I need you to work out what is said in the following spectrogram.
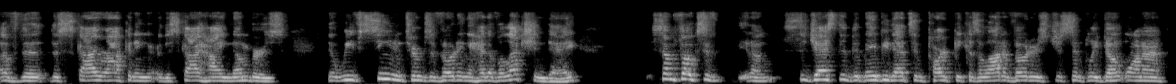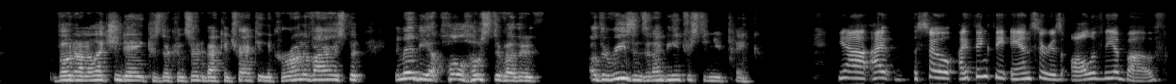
of the the skyrocketing or the sky high numbers that we've seen in terms of voting ahead of election day? Some folks have you know suggested that maybe that's in part because a lot of voters just simply don't want to vote on election day because they're concerned about contracting the coronavirus, but there may be a whole host of other other reasons, and I'd be interested in your take. Yeah, I so I think the answer is all of the above.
